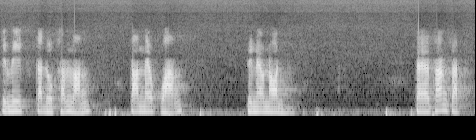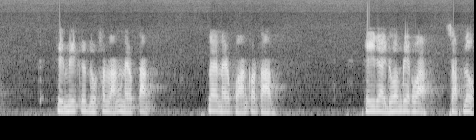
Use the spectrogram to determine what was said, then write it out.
ที่มีกระดูกสันหลัง ตามแนวขวาง หรือแนวนอน แต่ทั้งสัตว์ที่มีกระดูกสันหลังแนวตั้ง และแนวขวางก็ตาม ที่ได้รวมเรียกว่า สัตว์โลก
